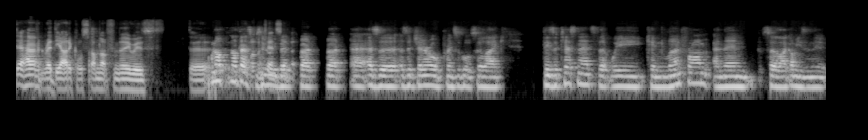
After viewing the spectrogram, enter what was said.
I haven't read the article, so I'm not familiar with the. Well, not not that specifically, but but but uh, as a as a general principle. So like these are test nets that we can learn from, and then so like I'm using the,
